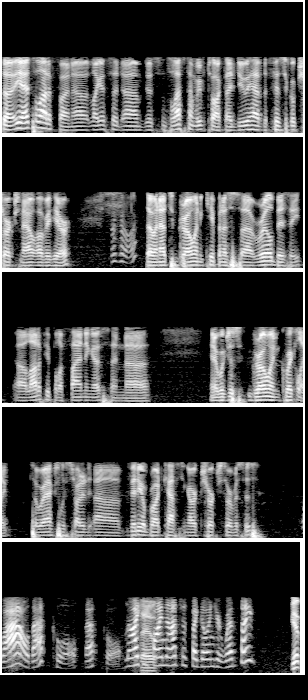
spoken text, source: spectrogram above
So yeah, it's a lot of fun. Uh, like I said, um, just since the last time we've talked, I do have the physical church now over here. Mhm. So and that's growing and keeping us uh, real busy. Uh, a lot of people are finding us, and uh, you know we're just growing quickly. So we're actually started uh, video broadcasting our church services. Wow, that's cool. That's cool. Now I can So- find that just by going to your website. Yep,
